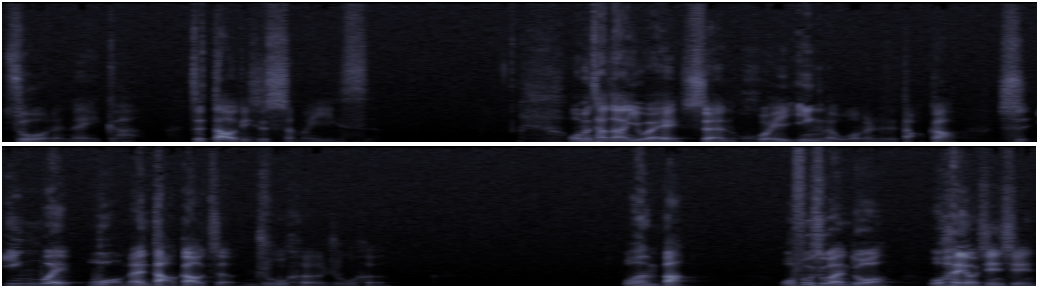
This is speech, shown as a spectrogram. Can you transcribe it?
做了那个，这到底是什么意思？我们常常以为神回应了我们的祷告，是因为我们祷告者如何如何。我很棒，我付出很多，我很有信心。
